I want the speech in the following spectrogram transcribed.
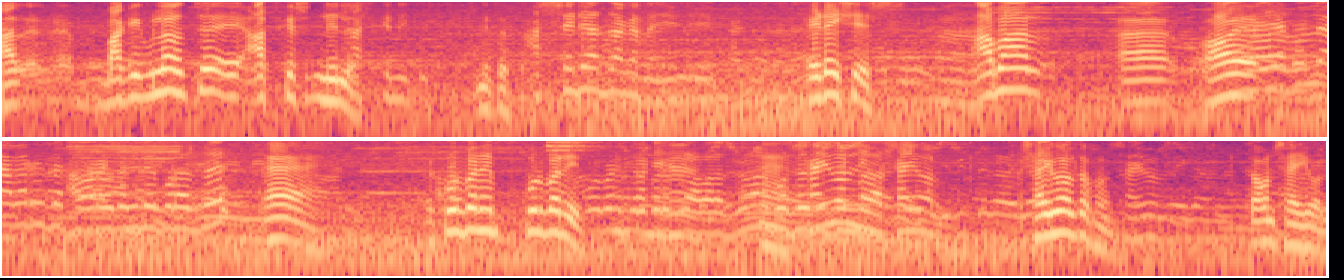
আর বাকিগুলা হচ্ছে আজকে নিলে? আজকে নিতেছে। আর সেটা আর জায়গা নাই এটাই শেষ। আবার হয় আবার আবার রোজার ঈদের পর আসবে? হ্যাঁ। কুরবানির। কুরবানির কোরবানি আসবে? মানে নিব শাহিওয়াল। তখন? সাইওয়াল তখন শাহিওয়াল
